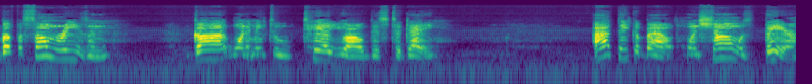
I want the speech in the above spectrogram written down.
But for some reason, God wanted me to tell you all this today. I think about when Sean was there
